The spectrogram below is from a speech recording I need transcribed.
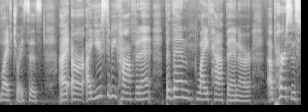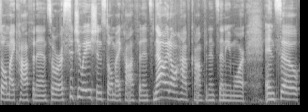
life choices. I or I used to be confident, but then life happened, or a person stole my confidence, or a situation stole my confidence. Now I don't have confidence anymore, and so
